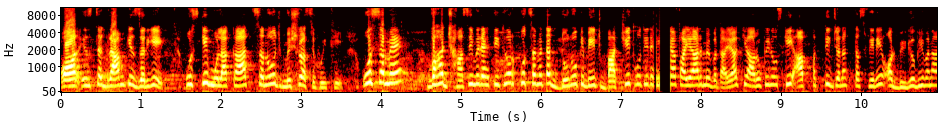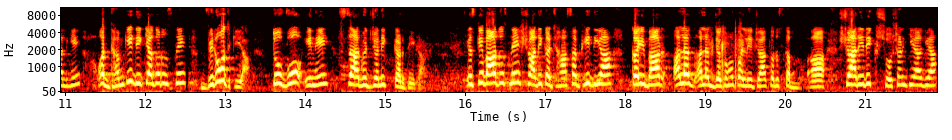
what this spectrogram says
और इंस्टाग्राम के ज़रिए उसकी मुलाकात सनोज मिश्रा से हुई थी, उस समय वह झांसी में रहती थी और कुछ समय तक दोनों के बीच बातचीत होती रही। एफआईआर में बताया कि आरोपी ने उसकी आपत्तिजनक तस्वीरें और वीडियो भी बना लिए और धमकी दी कि अगर उसने विरोध किया तो वो इन्हें सार्वजनिक कर देगा। इसके बाद उसने शादी का झांसा भी दिया, कई बार अलग अलग जगहों पर ले जाकर उसका शारीरिक शोषण किया गया।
